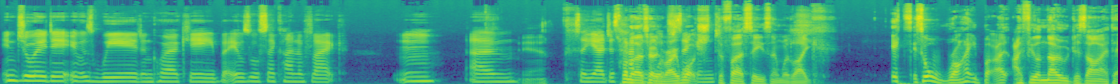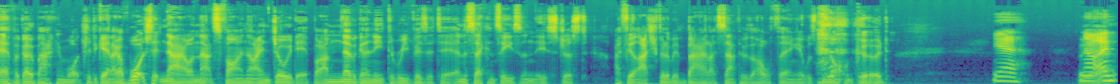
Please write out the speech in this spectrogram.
enjoyed it. It was weird and quirky, but it was also kind of like, mm, um. Yeah. So yeah, just It's one of those shows where I watched second. the first season and was like, it's it's all right, but I, I feel no desire to ever go back and watch it again. Like, I've watched it now and that's fine. And I enjoyed it, but I'm never going to need to revisit it. And the second season is just, I feel I actually feel a bit bad. I sat through the whole thing. It was not good. Yeah. But No, yeah. I'm.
